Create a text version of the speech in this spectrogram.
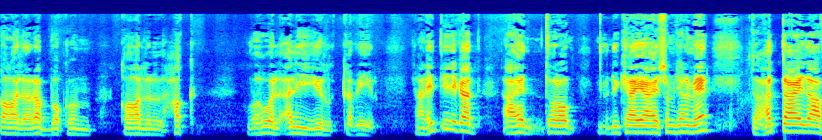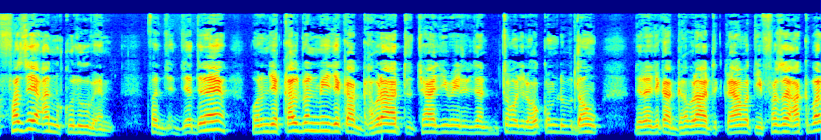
ڪال ڪال حق ڪبير. هاڻي هتي جيڪا آهي ٿورو ڏکيائي آهي سمجهڻ ۾ ته هتا فز ان قلوب هم جڏهن هنن جي ڪلبن ۾ جيڪا گهٻراهٽ ڇائجي وئي ڏٺو جڏهن حڪم ٻڌئون جڏهن جيڪا گهٻراهٽ قيامتي فز اڪبر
